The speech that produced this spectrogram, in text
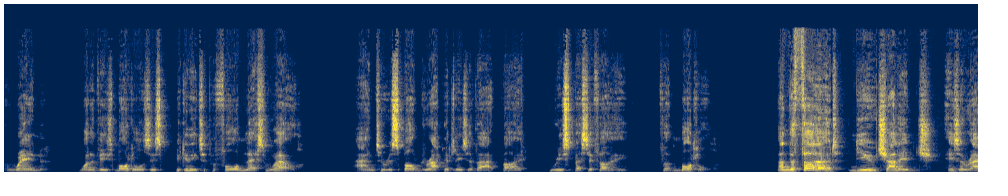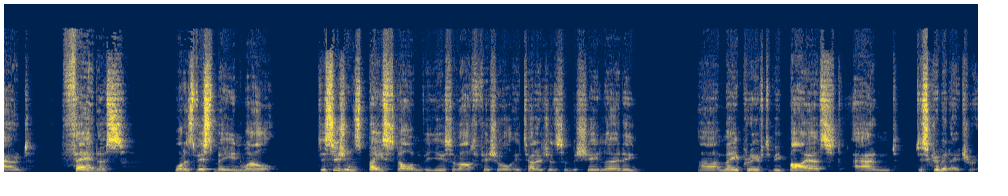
when one of these models is beginning to perform less well and to respond rapidly to that by respecifying the model. And the third new challenge is around fairness. What does this mean? Well, decisions based on the use of artificial intelligence and machine learning uh, may prove to be biased and discriminatory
